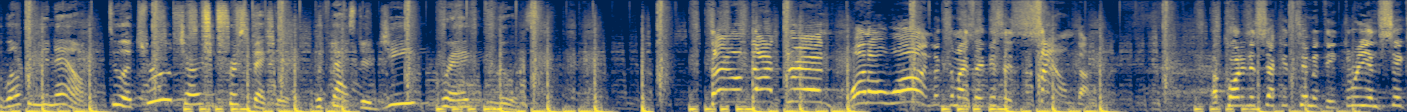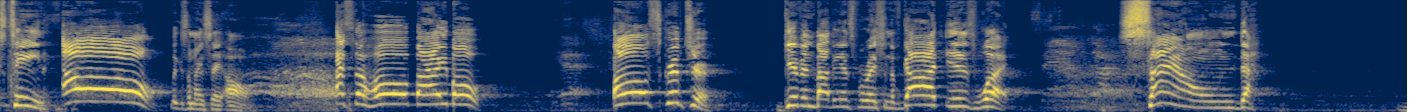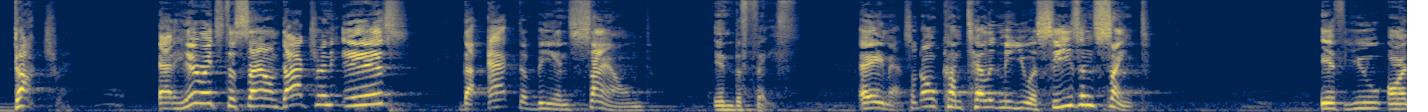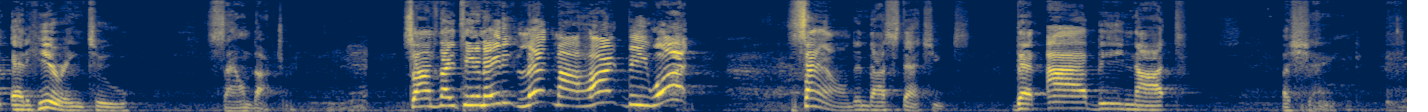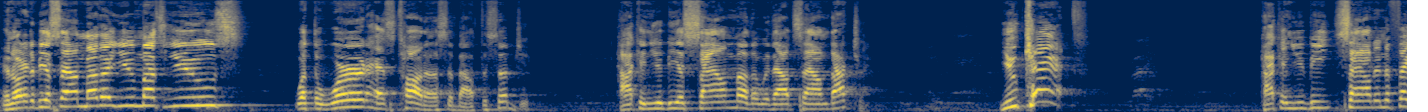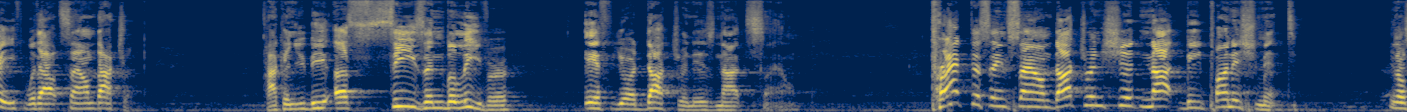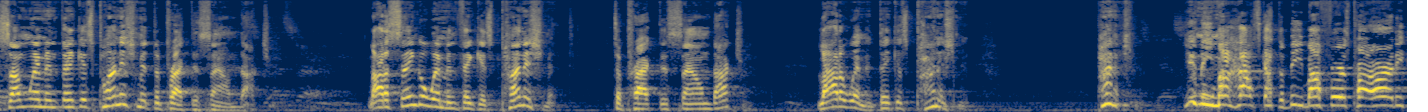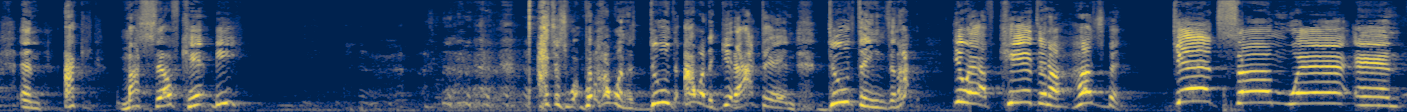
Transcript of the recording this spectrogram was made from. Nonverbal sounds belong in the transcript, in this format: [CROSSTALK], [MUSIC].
we welcome you now to a true church perspective with Pastor G. Greg Lewis. Sound Doctrine 101. Look at somebody say, This is sound doctrine. According to 2 Timothy 3 and 16, all. Look at somebody say, All. That's the whole Bible. All scripture given by the inspiration of God is what? Sound doctrine. Adherence to sound doctrine is the act of being sound in the faith. Amen. So don't come telling me you're a seasoned saint if you aren't adhering to sound doctrine. Psalms 19 and 80, let my heart be what? Sound in thy statutes, that I be not ashamed. In order to be a sound mother, you must use what the word has taught us about the subject. How can you be a sound mother without sound doctrine? You can't. How can you be sound in the faith without sound doctrine? How can you be a seasoned believer if your doctrine is not sound? Practicing sound doctrine should not be punishment. You know, some women think it's punishment to practice sound doctrine. A lot of single women think it's punishment to practice sound doctrine. A lot of women think it's punishment. Punishment. You mean my house got to be my first priority and I myself can't be? I just want, but I want to do, I want to get out there and do things. And I, you have kids and a husband. Get somewhere and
